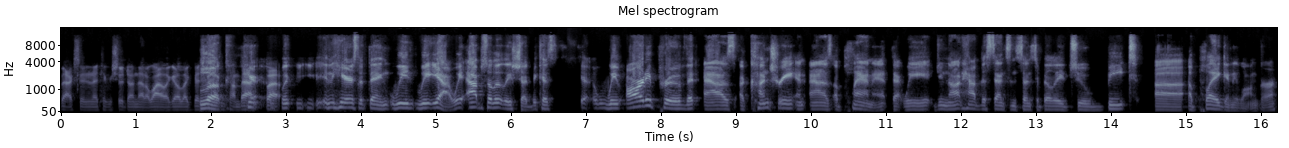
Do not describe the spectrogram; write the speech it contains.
vaccinate. And I think we should have done that a while ago. Like this look come back, here- but and here's the thing we we yeah we absolutely should because uh, we've already proved that as a country and as a planet that we do not have the sense and sensibility to beat uh, a plague any longer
